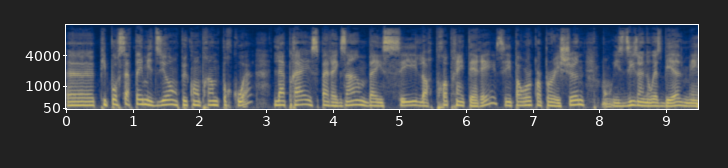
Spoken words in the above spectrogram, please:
Euh, puis pour certains médias, on peut comprendre pourquoi. La presse, par exemple, ben c'est leur propre intérêt. C'est Power Corporation. Bon, ils se disent un OSBL, mais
